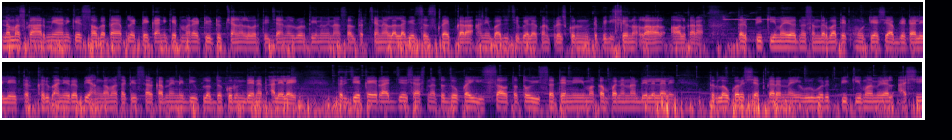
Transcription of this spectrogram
नमस्कार मी अनिकेत. स्वागत आहे आपल्या टेक अनिकेत मराठी यूट्यूब चॅनलवरती चॅनलवरती नवीन असाल तर चॅनलला लगेच सबस्क्राईब करा आणि बाजूची बेलायकॉन प्रेस करून नोटिफिकेशन ऑल ऑल करा. तर पीक विमा योजना संदर्भात एक मोठी अशी अपडेट आलेली आहे. तर खरीप आणि रब्बी हंगामासाठी सरकारने निधी उपलब्ध करून देण्यात आलेला आहे. तर जे काही राज्य शासनाचा जो काही हिस्सा होता तो हिस्सा त्यांनी विमा कंपन्यांना दिलेला आहे. तर लवकरच शेतकऱ्यांनाही उर्वरित पीक विमा मिळेल अशी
